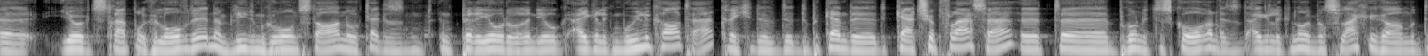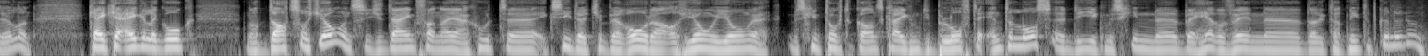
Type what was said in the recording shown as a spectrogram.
eh Jurgen Streppel geloofde in en liet hem gewoon staan. Ook tijdens een, een periode waarin hij ook eigenlijk moeilijk had. Hè. Kreeg je de, de, de bekende de ketchup fles. Hè. Het eh, begon hij te scoren. Is het eigenlijk nooit meer slecht gegaan met Dylan. Kijk je eigenlijk ook naar dat soort jongens. Dat je denkt van, nou ja goed, eh, ik zie dat je bij Roda als jonge jongen misschien toch de kans krijgt om die belofte in te lossen. Die ik misschien bij Heerenveen, eh, dat ik dat niet heb kunnen doen.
